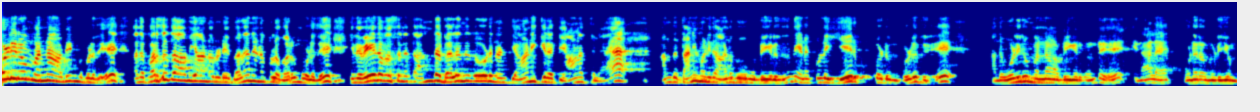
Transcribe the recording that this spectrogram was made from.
ஒளிரும் மன்னா அப்படிங்கும் பொழுது அந்த பரிசுத்த ஆவியானவருடைய பலன் எனக்குள்ள வரும் பொழுது இந்த வேத வசனத்தை அந்த பலனதோடு நான் தியானிக்கிற தியானத்துல அந்த தனி மனித அனுபவம் அப்படிங்கிறது வந்து எனக்குள்ள ஏற்படும் பொழுது அந்த ஒளிரும் வண்ணம் அப்படிங்கிறது வந்து என்னால உணர முடியும்.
